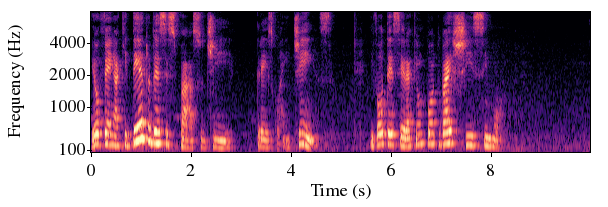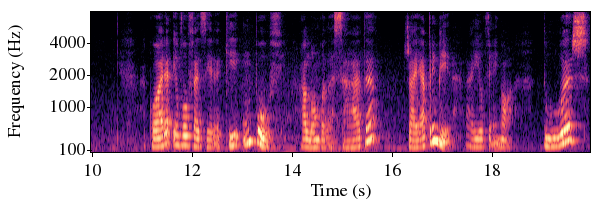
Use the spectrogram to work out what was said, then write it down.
Eu venho aqui dentro desse espaço de três correntinhas e vou tecer aqui um ponto baixíssimo. Agora, eu vou fazer aqui um puff, alongo a laçada, já é a primeira. Aí, eu venho, ó, duas,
